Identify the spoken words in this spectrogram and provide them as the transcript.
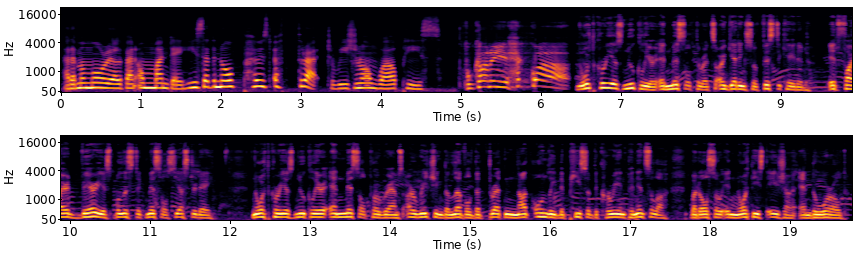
At a memorial event on Monday, he said the North posed a threat to regional and world peace. North Korea's nuclear and missile threats are getting sophisticated. It fired various ballistic missiles yesterday. North Korea's nuclear and missile programs are reaching the level that threaten not only the peace of the Korean peninsula, but also in Northeast Asia and the world.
